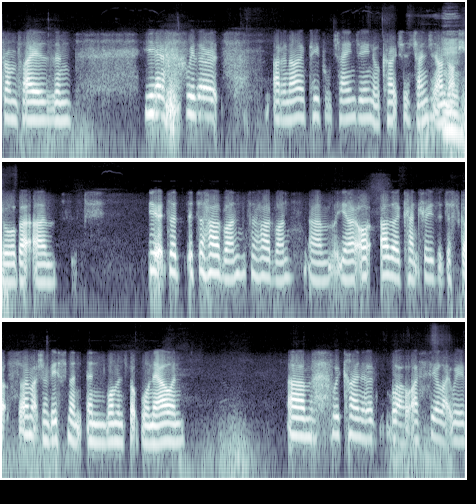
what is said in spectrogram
from players, and yeah, whether it's I don't know, people changing or coaches changing, I'm not sure, but um, yeah, it's a it's a hard one. It's a hard one. Um, you know, o- other countries have just got so much investment in women's football now, and um, we're kind of well. I feel like we're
